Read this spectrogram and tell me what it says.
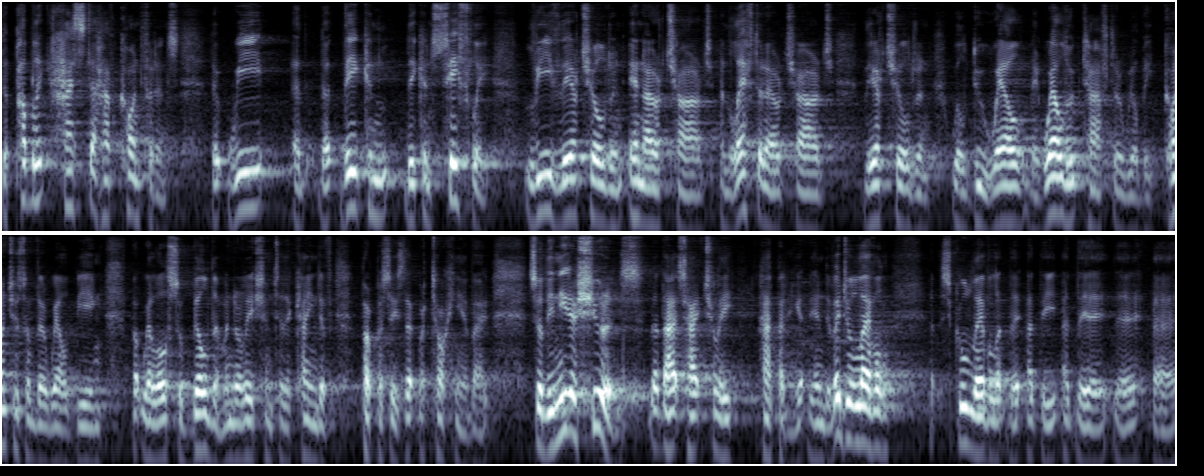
The public has to have confidence that we uh, that they can they can safely leave their children in our charge and left in our charge their children will do well be well looked after we'll be conscious of their well-being but we'll also build them in relation to the kind of purposes that we're talking about. So they need assurance that that's actually happening at the individual level at the school level at the at the at the, the uh,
